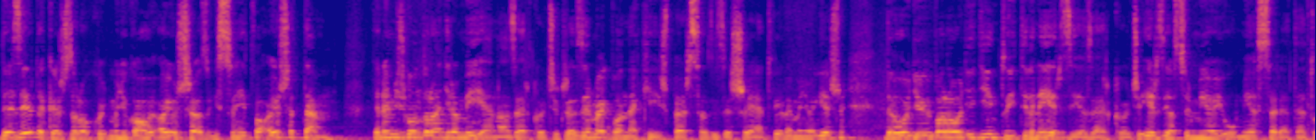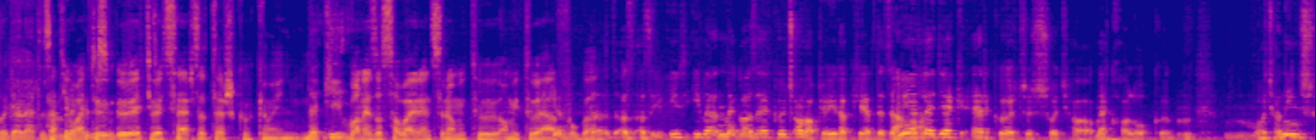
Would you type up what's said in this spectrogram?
De ez érdekes dolog, hogy mondjuk a Ajosra az viszonyítva, Ajosat nem. De nem is gondol annyira mélyen az erkölcsükre, ezért megvan neki is persze az íze saját vélemény, meg ilyesmi, de hogy ő valahogy így intuitíven érzi az erkölcs, érzi azt, hogy mi a jó, mi a szeretet, hogyan lehet az hát jó, hát ő, ő, egy, ő egy szerzetes kőkemény neki. De Van ez a szabályrendszer, amit ő, amit ő elfogad. Az, az Iván meg az erkölcs alapjaira kérdezem. Miért legyek erkölcsös, hogyha meghalok? Hogyha nincs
